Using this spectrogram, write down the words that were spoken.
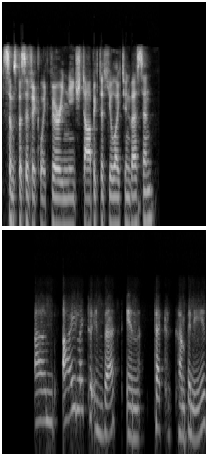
some specific, like very niche topic that you like to invest in? Um, I like to invest in tech companies.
